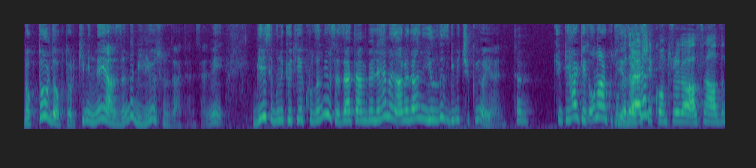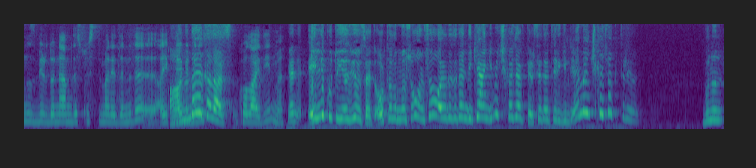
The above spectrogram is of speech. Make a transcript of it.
doktor doktor kimin ne yazdığını da biliyorsun zaten sen. Ve birisi bunu kötüye kullanıyorsa zaten böyle hemen aradan yıldız gibi çıkıyor yani. Tabii. Çünkü herkes onar kutu Bu kadar yazarken her şey kontrol altına aldığınız bir dönemde suistimal edeni de e, Anında ayıklayabilmeniz yakalarsın. kolay değil mi? Yani 50 kutu yazıyorsa ortalaması 10 o arada zaten diken gibi çıkacaktır. Sedatirgil diye hemen çıkacaktır yani. Bunun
